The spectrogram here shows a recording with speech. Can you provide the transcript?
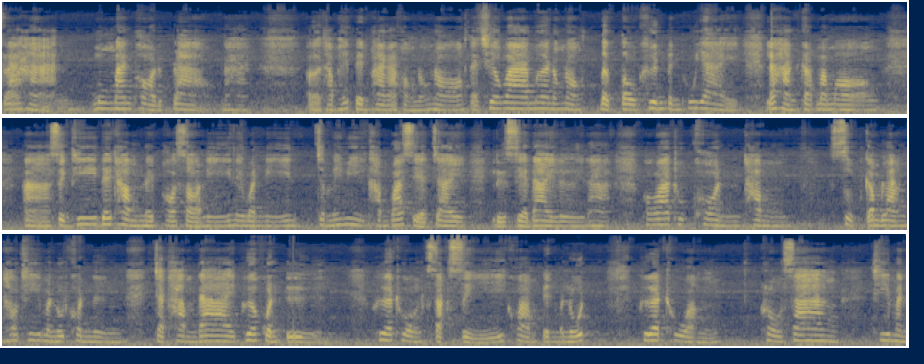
กล้าหาญมุ่งมั่นพอหรือเปล่านะคะเออทำให้เป็นภาระของน้องๆ แต่เชื่อว่าเมื่อน้องๆ เติบโตขึ้นเป็นผู้ใหญ่ และหันกลับมามองอสิ่งที่ได้ทำในพศนี้ในวันนี้จะไม่มีคำว่าเสียใจหรือเสียดายเลยนะคะเพราะว่าทุกคนทำ สุดกำลังเท่าที่มนุษย์คนหนึ่งจะทำได้เพื่อคนอื่น เพื่อทวงศักดิ์ศรีความเป็นมนุษย์ เพื่อทวงโครงสร้างที่มัน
